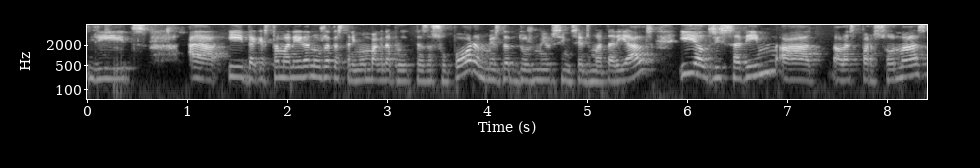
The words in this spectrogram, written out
llits, uh, i d'aquesta manera nosaltres tenim un banc de productes de suport amb més de 2.500 materials i els hi cedim a, a les persones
